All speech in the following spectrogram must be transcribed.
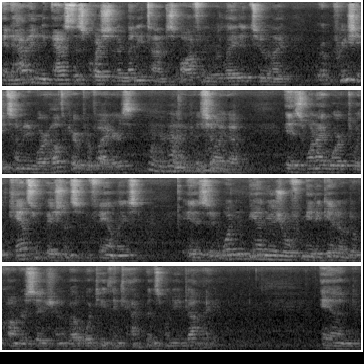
And having asked this question many times, often related to, and I appreciate so many more healthcare providers showing up, is when I worked with cancer patients and families, is it wouldn't be unusual for me to get into a conversation about what do you think happens when you die. And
